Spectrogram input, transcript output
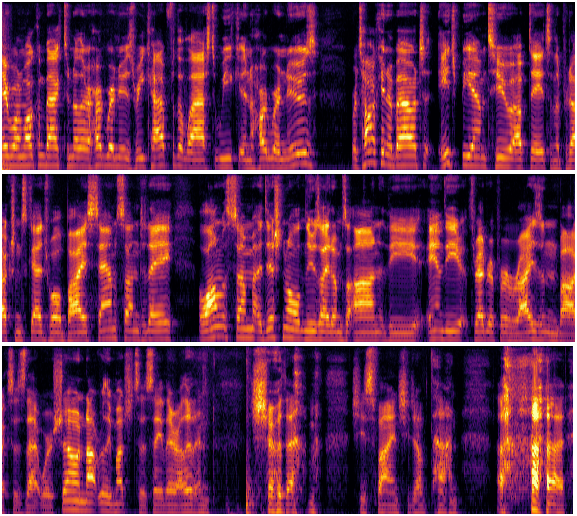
Hey everyone, welcome back to another hardware news recap for the last week in hardware news. We're talking about HBM2 updates and the production schedule by Samsung today, along with some additional news items on the AMD Threadripper Ryzen boxes that were shown. Not really much to say there other than show them. She's fine, she jumped down.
